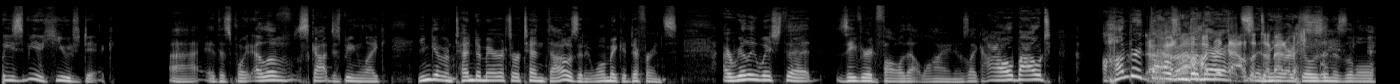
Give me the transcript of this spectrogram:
but he's being a huge dick uh, at this point. I love Scott just being like, you can give him 10 demerits or 10,000. It won't make a difference. I really wish that Xavier had followed that line. It was like, how about 100,000 demerits? 100,000 And then he like, demerits. goes in his little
